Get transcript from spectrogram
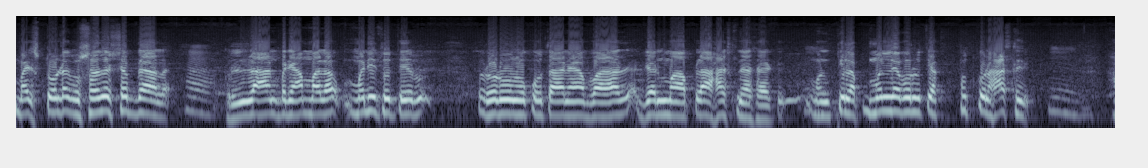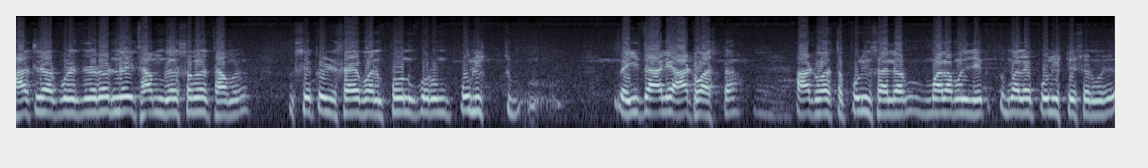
माझ्या तोंडात सहज शब्द आला. लहानपणी आम्हाला म्हणत होते "र- रडू नको ताण्या बाळा जन्म आपला हसण्यासाठी. म्हणून तिला म्हणल्याबरोबर त्या कुतकून हसली. हसल्यावर पुढे ते रड नाही थांबलं सगळं थांबलं. सेक्रेटरी साहेबांनी फोन करून पोलीस इथं आले आठ वाजता. आठ वाजता पोलीस आल्यावर मला म्हणले की तुम्हाला पोलीस स्टेशनमध्ये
